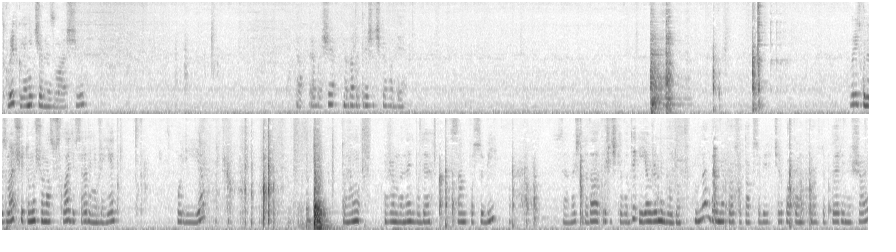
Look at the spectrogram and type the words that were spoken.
Сковорідку я нічим не змащую. Так, треба ще додати трішечки води. Горітку не змащую, тому що у нас у складі всередині вже є олія. Тому вже млинець буде сам по собі. Все, бачите, додала трішечки води і я вже не буду. Блендером я просто так собі черпаком просто перемішаю.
